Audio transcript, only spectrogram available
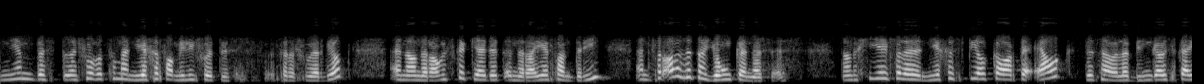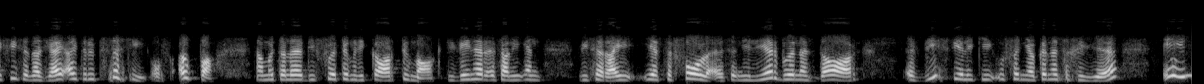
neem byvoorbeeld sommer 9 familiefotos vir 'n voorbeeld en dan rangskik jy dit in rye van 3 en veral as dit nou jong kinders is, dan gee jy vir hulle 9 speelkaarte elk. Dis nou hulle bingo skyfies en as jy uitroep sussie of oupa, dan moet hulle die foto met die kaart toemaak. Die wenner is aan die een wie se ry eers vol is en die leerbonus daar is die speletjie oefen jou kinders se geheue en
